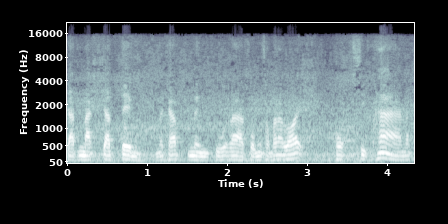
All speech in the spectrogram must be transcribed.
จัดหนักจัดเต็มนะครับหนึ่งตุลาคมสองพันห้าร้อยหกสิบห้านะ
